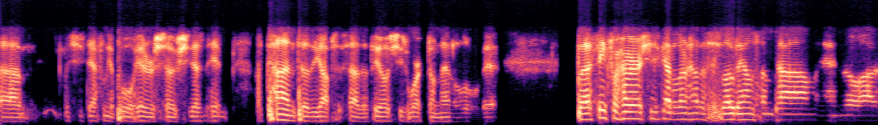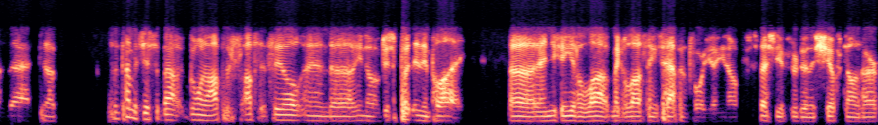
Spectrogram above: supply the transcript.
Um, but she's definitely a pull hitter, so she doesn't hit a ton to the opposite side of the field. She's worked on that a little bit. But I think for her, she's got to learn how to slow down sometime and realize that uh, sometimes it's just about going opposite, opposite field and uh, you know just putting it in play. Uh, and you can get a lot, make a lot of things happen for you. You know, especially if you're doing a shift on her,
